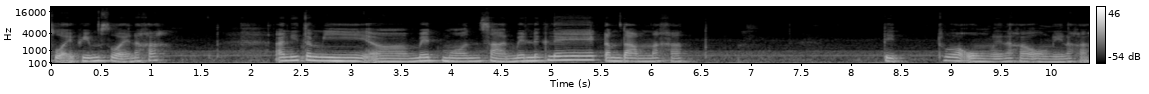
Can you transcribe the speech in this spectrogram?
สวยพิมพ์สวยนะคะ อันนี้จะมีเม็ดมวลสารเม็ดเล็กๆดำๆนะคะ ติดทั่วองค์เลยนะคะ องค์นี้นะคะ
